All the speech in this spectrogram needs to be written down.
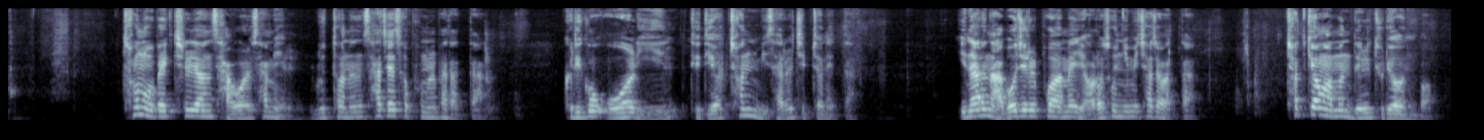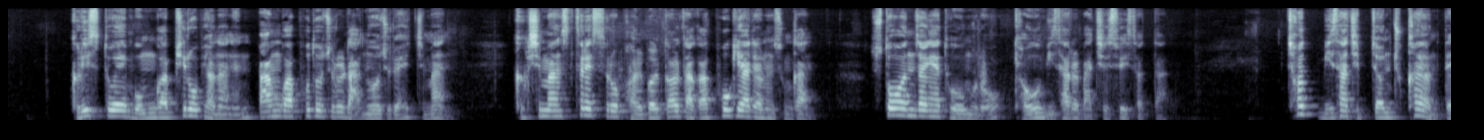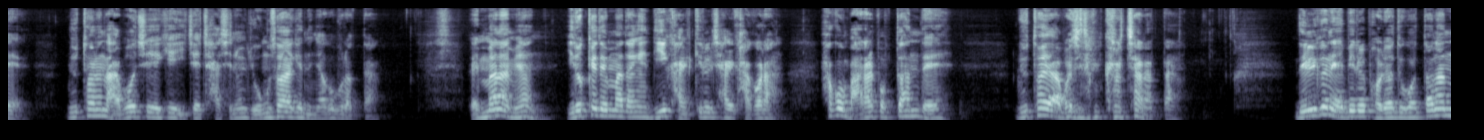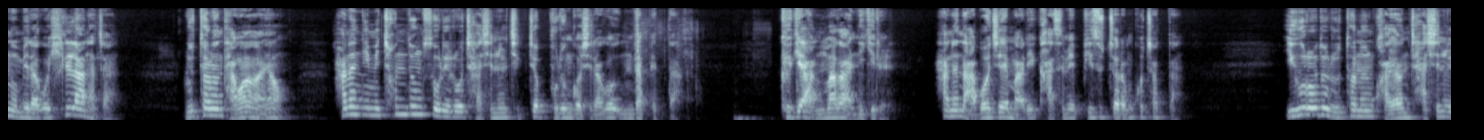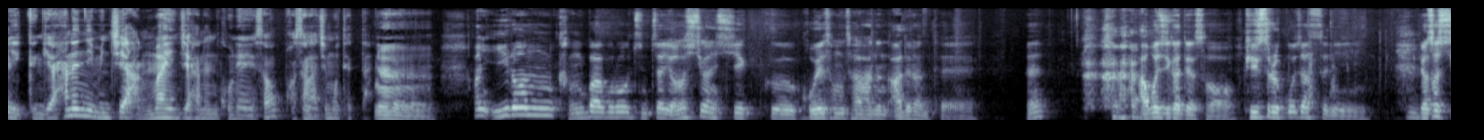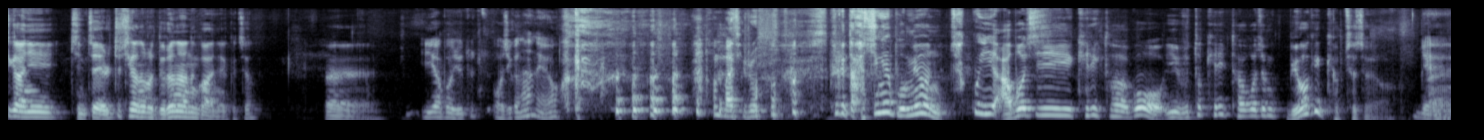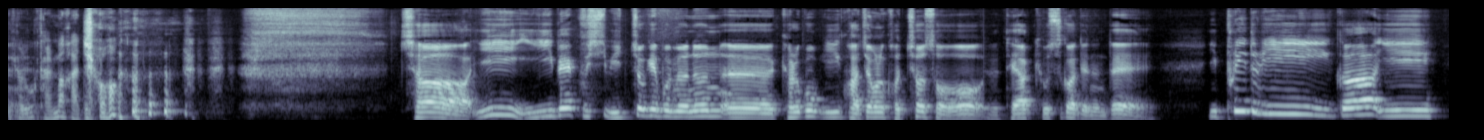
1507년 4월 3일 루터는 사제 서품을 받았다. 그리고 5월 2일 드디어 첫 미사를 집전했다. 이날은 아버지를 포함해 여러 손님이 찾아왔다. 첫 경험은 늘 두려운 법. 그리스도의 몸과 피로 변하는 빵과 포도주를 나누어 주려 했지만 극심한 스트레스로 벌벌 떨다가 포기하려는 순간 수도원장의 도움으로 겨우 미사를 마칠 수 있었다. 첫 미사 집전 축하연 때 루터는 아버지에게 이제 자신을 용서하겠느냐고 물었다. 웬만하면 이렇게 된 마당에 네 갈 길을 잘 가거라 하고 말할 법도 한데 루터의 아버지는 그렇지 않았다. 늙은 애비를 버려두고 떠난 놈이라고 힐난하자 루터는 당황하여 하느님이 천둥 소리로 자신을 직접 부른 것이라고 응답했다. 그게 악마가 아니기를 하는 아버지의 말이 가슴에 비수처럼 꽂혔다. 이후로도 루터는 과연 자신을 이끈 게 하느님인지 악마인지 하는 고뇌에서 벗어나지 못했다. 예. 아니 이런 강박으로 진짜 6시간씩 그 고해 성사하는 아들한테 예? 아버지가 돼서 비수를 꽂았으니 6시간이 진짜 12시간으로 늘어나는 거 아니에요. 그죠? 예. 이 아버지도 어지간하네요. 한마디로. 그러니까 나중에 보면 자꾸 이 아버지 캐릭터하고 이 루터 캐릭터하고 좀 묘하게 겹쳐져요. 예, 네. 결국 닮아가죠. 자, 이 292쪽에 보면은 에, 결국 이 과정을 거쳐서 대학 교수가 되는데 이 프리드리히가 이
